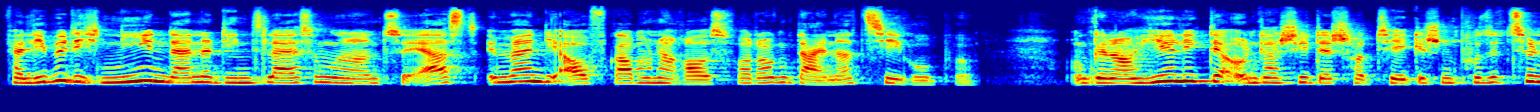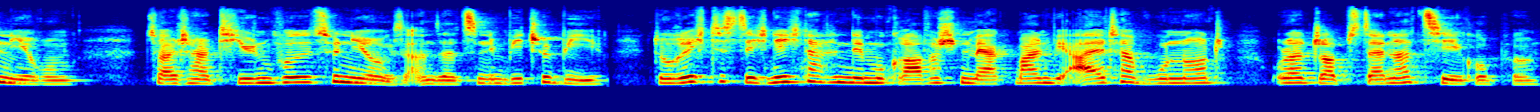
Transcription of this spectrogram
verliebe dich nie in deine Dienstleistung, sondern zuerst immer in die Aufgaben und Herausforderungen deiner Zielgruppe. Und genau hier liegt der Unterschied der strategischen Positionierung zu alternativen Positionierungsansätzen im B2B. Du richtest dich nicht nach den demografischen Merkmalen wie Alter, Wohnort oder Jobs deiner Zielgruppe.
